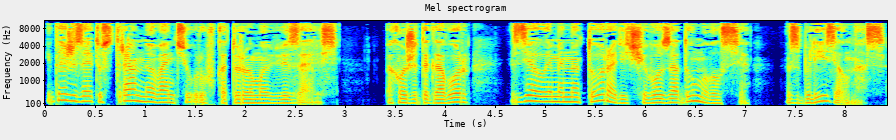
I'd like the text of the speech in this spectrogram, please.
и даже за эту странную авантюру, в которую мы ввязались. Похоже, договор сделал именно то, ради чего задумывался, сблизил нас.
